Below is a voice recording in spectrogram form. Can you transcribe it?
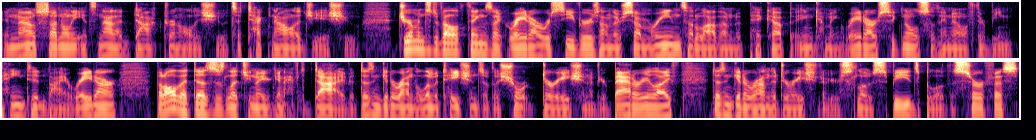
And now suddenly it's not a doctrinal issue, it's a technology issue. Germans developed things like radar receivers on their submarines that allow them to pick up incoming radar signals so they know if they're being painted by a radar. But all that does is let you know you're going to have to dive. It doesn't get around the limitations of the short duration of your battery life, it doesn't get around the duration of your slow speeds below the surface.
